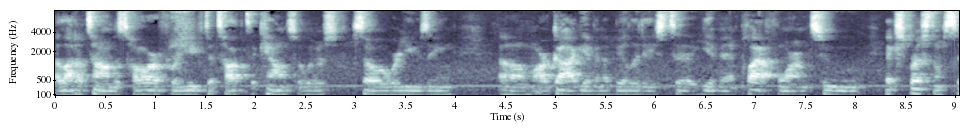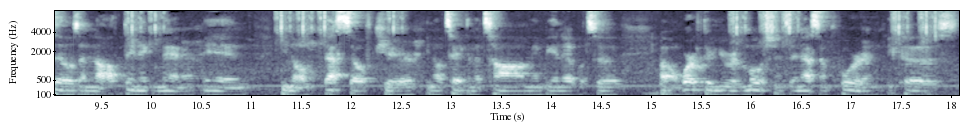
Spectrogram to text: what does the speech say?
A lot of times it's hard for youth to talk to counselors, so we're using um, our God-given abilities to give them platform to express themselves in an authentic manner, and you know that's self-care. You know, taking the time and being able to uh, work through your emotions, and that's important because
